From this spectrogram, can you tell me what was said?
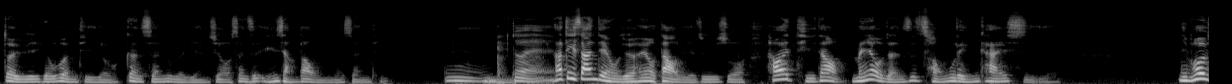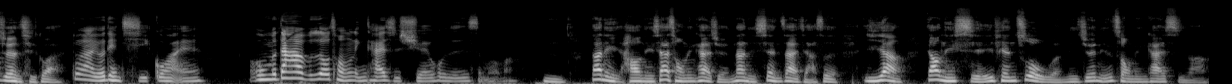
对于一个问题有更深入的研究，甚至影响到我们的身体。嗯，对。那第三点我觉得很有道理，也就是说他会提到没有人是从零开始的，你不会觉得很奇怪？对啊，有点奇怪欸。我们大家不是都从零开始学或者是什么吗？嗯，那你好，你现在从零开始学，那你现在假设一样要你写一篇作文，你觉得你是从零开始吗？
